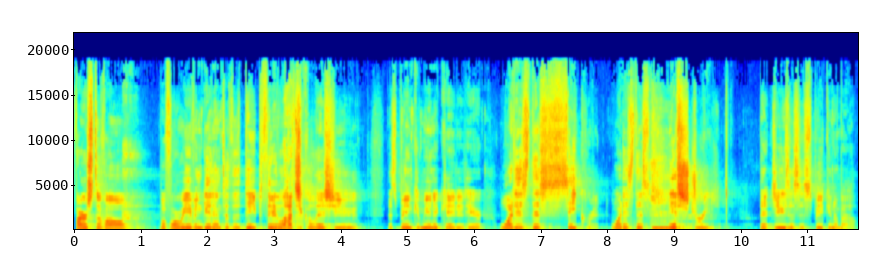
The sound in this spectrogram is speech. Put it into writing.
First of all, before we even get into the deep theological issue that's being communicated here, what is this secret? What is this mystery that Jesus is speaking about?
